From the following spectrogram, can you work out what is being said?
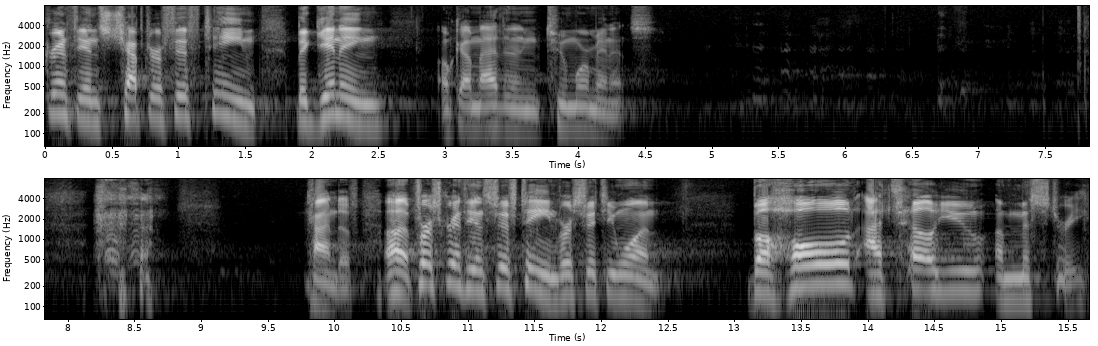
Corinthians chapter 15, beginning Okay, I'm adding two more minutes. kind of. Uh, 1 Corinthians 15, verse 51. Behold, I tell you a mystery.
